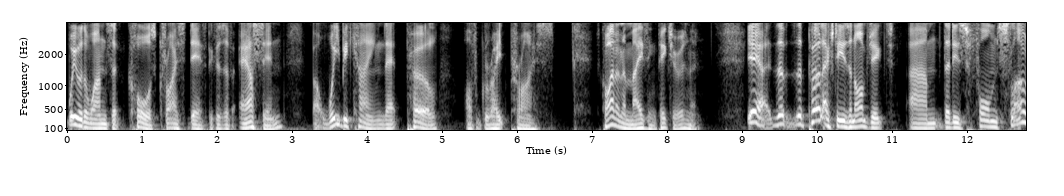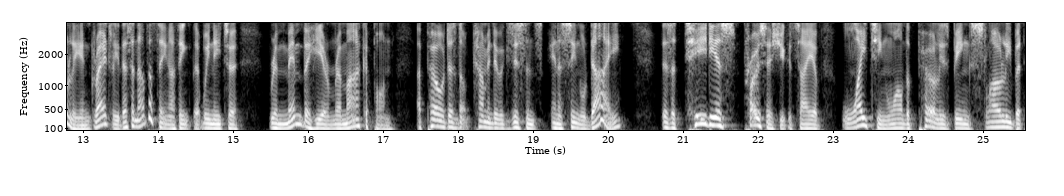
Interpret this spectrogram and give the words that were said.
we were the ones that caused Christ's death because of our sin, but we became that pearl of great price. It's quite an amazing picture, isn't it? Yeah, the, the pearl actually is an object um, that is formed slowly and gradually. That's another thing I think that we need to remember here and remark upon. A pearl does not come into existence in a single day. There's a tedious process, you could say, of waiting while the pearl is being slowly but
